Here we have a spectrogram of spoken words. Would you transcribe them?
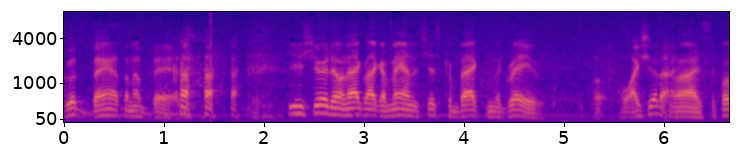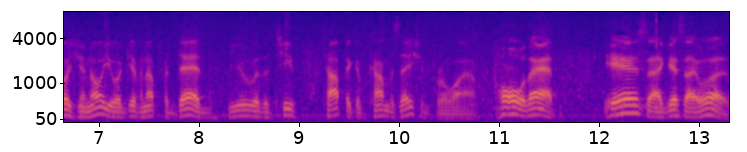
good bath and a bed. you sure don't act like a man that's just come back from the grave. Uh, why should I? Well, I suppose you know you were given up for dead. You were the chief topic of conversation for a while. Oh, that. Yes, I guess I was.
